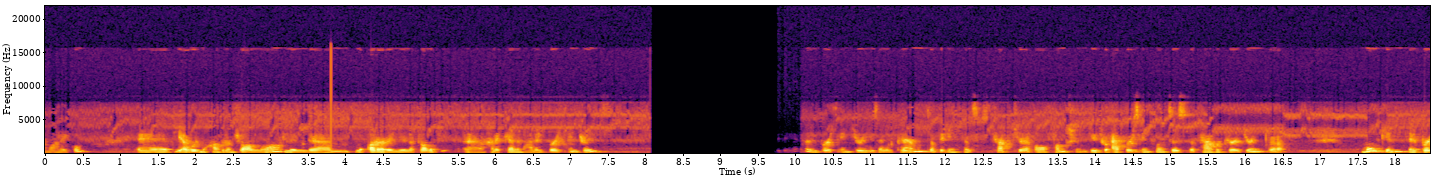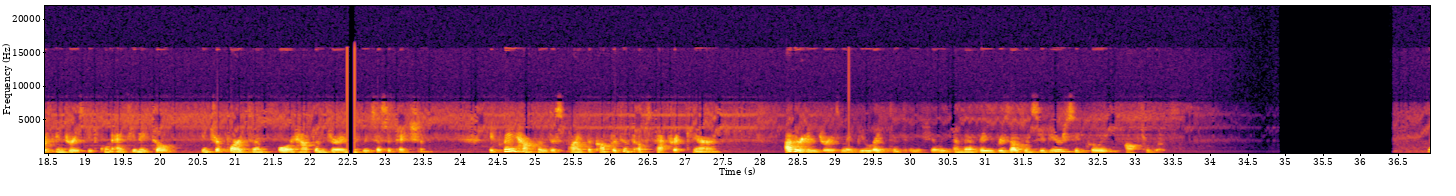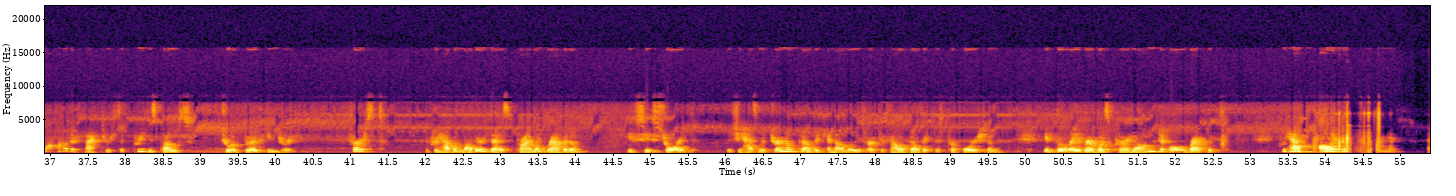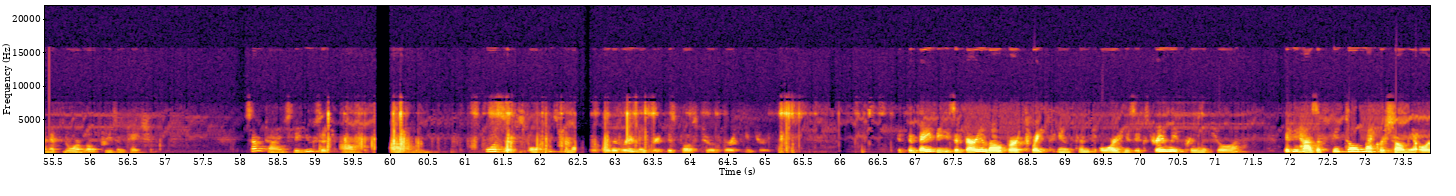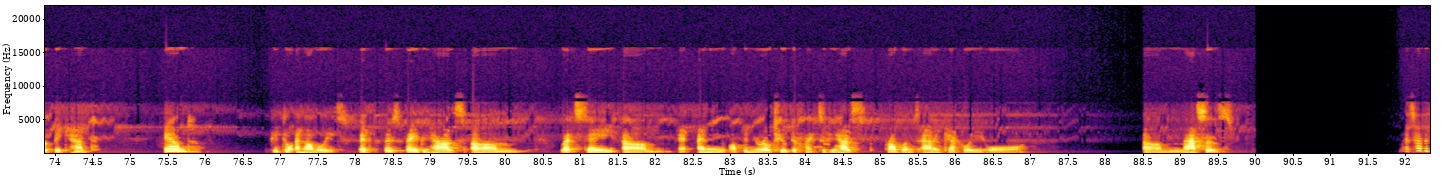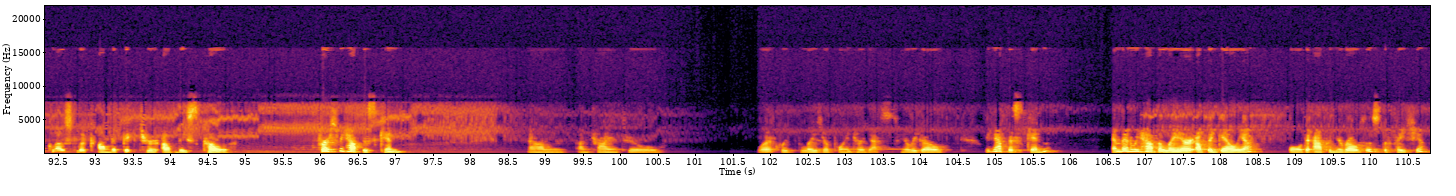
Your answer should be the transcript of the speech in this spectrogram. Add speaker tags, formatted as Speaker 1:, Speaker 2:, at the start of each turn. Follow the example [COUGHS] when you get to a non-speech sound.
Speaker 1: السلام عليكم آه، دي أول محاضرة إن شاء الله للمقرر النيوناتولوجي آه، هنتكلم عن ال birth injuries. The birth injury is an impairment of the infant's structure or function due to adverse influences that have occurred during birth. ممكن ال birth injuries دي تكون antenatal, intrapartum, or happen during resuscitation. It may happen despite the competent obstetric care. Other injuries may be latent initially and then they result in severe sequelae afterwards. What are the factors that predispose to a birth injury? First, if we have a mother that is prima gravida, if is short, if she has maternal pelvic anomalies or cephalopelvic disproportion, if the labor was prolonged or rapid, if we have oligohydramnios an abnormal presentation. Sometimes the usage of um, forceps or instrumental delivery may predispose to a birth injury. If the baby is a very low birth weight infant or he's extremely premature, if he has a fetal macrosomia or big head, and fetal anomalies, if this baby has, um, let's say, um, any of the neural tube defects, if he has problems anencephaly or um, masses. Let's have a close look on the picture of the skull. First, we have the skin. Um, I'm trying to work with the laser pointer. Yes, here we go. We have the skin, and then we have a layer of the galea, or the aponeurosis, the fascia.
